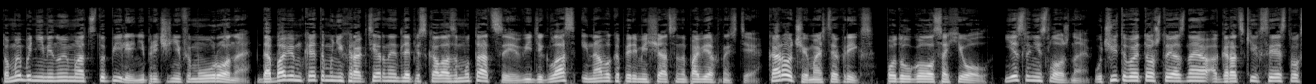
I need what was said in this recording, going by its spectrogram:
то мы бы неминуемо отступили, не причинив ему урона. Добавим к этому нехарактерные для Пескалаза мутации в виде глаз и навыка перемещаться на поверхности. Короче, мастер Крикс, подал голос Ахиол, если не сложно. Учитывая то, что я знаю о городских средствах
